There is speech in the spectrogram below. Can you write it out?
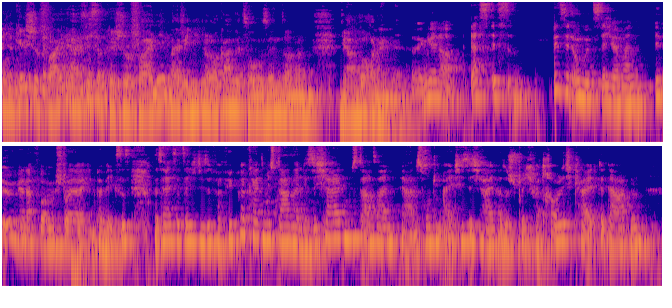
Und Casual Friday heißt es doch Casual Friday, weil wir nicht nur locker angezogen sind, sondern wir haben Wochenende. Genau, das ist bisschen ungünstig, wenn man in irgendeiner Form im Steuerrecht unterwegs ist. Das heißt tatsächlich, diese Verfügbarkeit muss da sein, die Sicherheit muss da sein, ja, alles rund um IT-Sicherheit, also sprich Vertraulichkeit der Daten.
